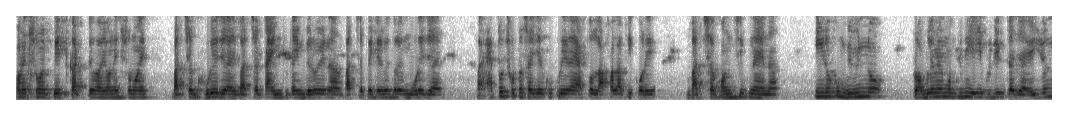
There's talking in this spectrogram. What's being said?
অনেক সময় পেট কাটতে হয়, অনেক সময় বাচ্চা ঘুরে যায়, বাচ্চা টাইম টু টাইম বেরোয় না, বাচ্চা পেটের ভেতরে মরে যায়, বা এত ছোট সাইজের কুকুর এরা এত লাফালাফি করে, বাচ্চা কনসিভ নেয় না, এইরকম বিভিন্ন প্রবলেমের মধ্যে দিয়ে এই ব্রিডিংটা যায়। এই জন্য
